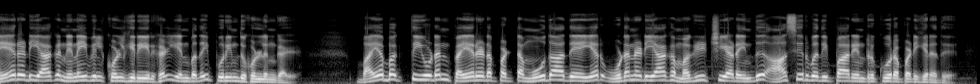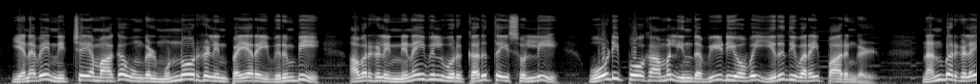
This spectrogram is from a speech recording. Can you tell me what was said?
நேரடியாக நினைவில் கொள்கிறீர்கள் என்பதை புரிந்து கொள்ளுங்கள். பயபக்தியுடன் பெயரிடப்பட்ட மூதாதேயர் உடனடியாக மகிழ்ச்சியடைந்து ஆசிர்வதிப்பார் என்று கூறப்படுகிறது. எனவே நிச்சயமாக உங்கள் முன்னோர்களின் பெயரை விரும்பி அவர்களின் நினைவில் ஒரு கருத்தை சொல்லி ஓடிப்போகாமல் இந்த வீடியோவை இறுதி வரை பாருங்கள். நண்பர்களே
